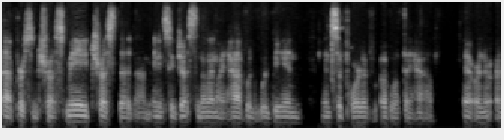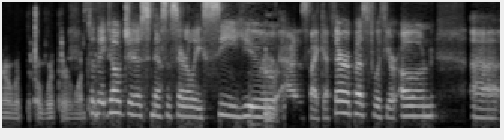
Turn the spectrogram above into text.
that person trusts me, trusts that um, any suggestion that I might have would, would be in, in support of, of what they have or, or, what, or what they're wanting. So they don't just necessarily see you as like a therapist with your own uh,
